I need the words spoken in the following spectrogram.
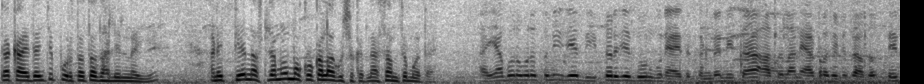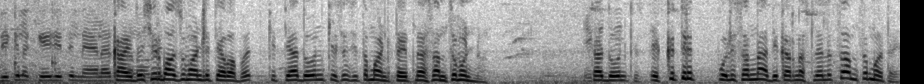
त्या कायद्यांची पूर्तता झालेली नाही आहे आणि ते नसल्यामुळे मकोका लागू शकत नाही असं आमचं मत आहे. याबरोबरच तुम्ही जे इतर जे दोन गुन्हे आहेत खंडणीचा असेल आणि अॅट्रॉसिटीचा असेल ते देखील केज येथील न्यायालयात कायदेशीर बाजू मांडली त्याबाबत की त्या दोन केसेस इथं मांडता येत नाही असं आमचं म्हणणं. त्या दोन केस एकत्रित पोलिसांना अधिकार नसलेलंच आमचं मत आहे.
